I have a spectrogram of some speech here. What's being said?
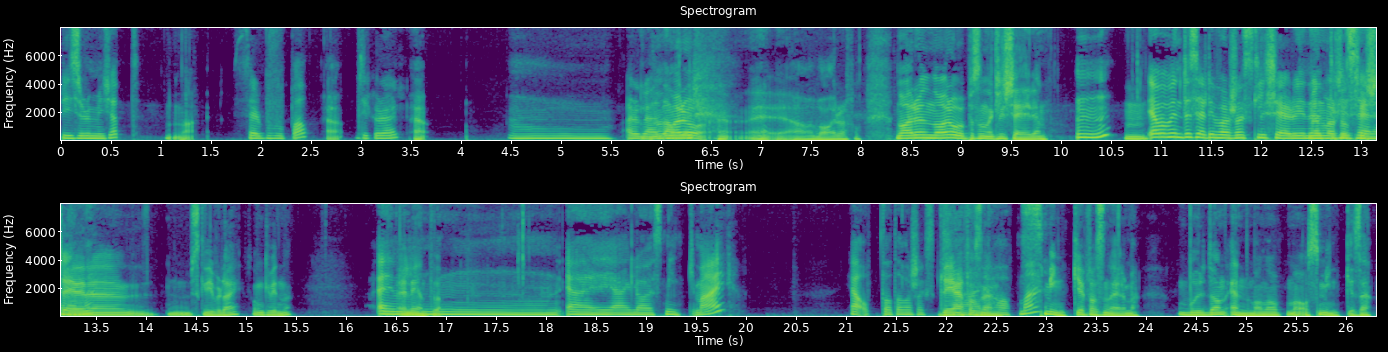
Spiser du mye kjøtt? Nei. Ser du på fotball? Ja. Drikker du øl? Ja. Mm, er du glad i er damer? Ja, var i hvert fall. Nå er er det over på sånne klisjeer igjen. Mhm. Mm. Jeg var interessert i hva slags klisjeer du Men hva slags identifiserer klisjeer eh, skriver deg som kvinne? Um, eller jente, Jeg, jeg er glad i å sminke meg. Jeg er opptatt av hva slags klær jeg har på meg. Sminke fascinerer meg. Hvordan ender man opp med å sminke seg?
